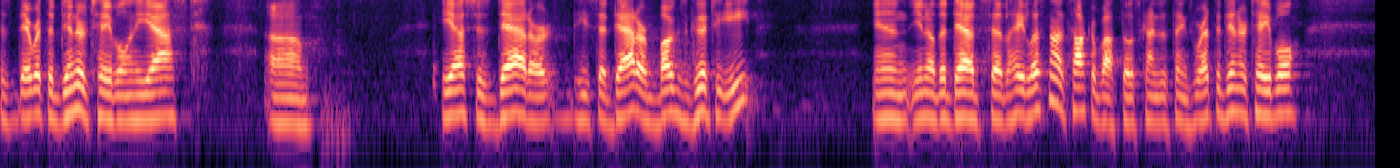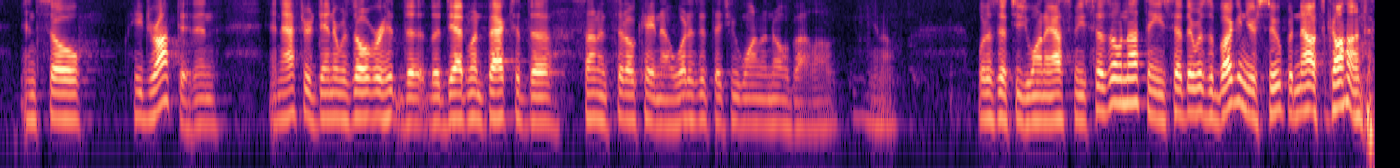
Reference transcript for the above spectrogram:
his, they were at the dinner table, and he asked, um, he asked his dad, are, he said, Dad, are bugs good to eat? And, you know, the dad said, Hey, let's not talk about those kinds of things. We're at the dinner table. And so he dropped it. And, and after dinner was over, the, the dad went back to the son and said, Okay, now what is it that you want to know about? I'll, you know, what is it that you want to ask me? He says, Oh, nothing. He said, There was a bug in your soup, but now it's gone.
